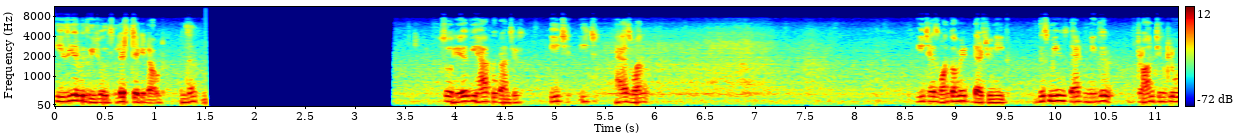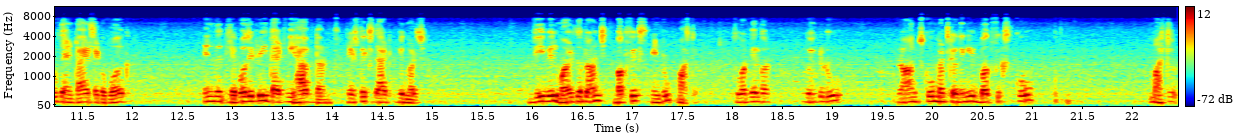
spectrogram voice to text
easier with visuals. Let's check it out. And then, so here we have two branches. Each each has one each has one commit that's unique. This means that neither branch includes the entire set of work in the repository that we have done. Let's fix that with merge. We will merge the branch bug fix into master. So what we are going to do, branch को merge कर देंगे bug fix को master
